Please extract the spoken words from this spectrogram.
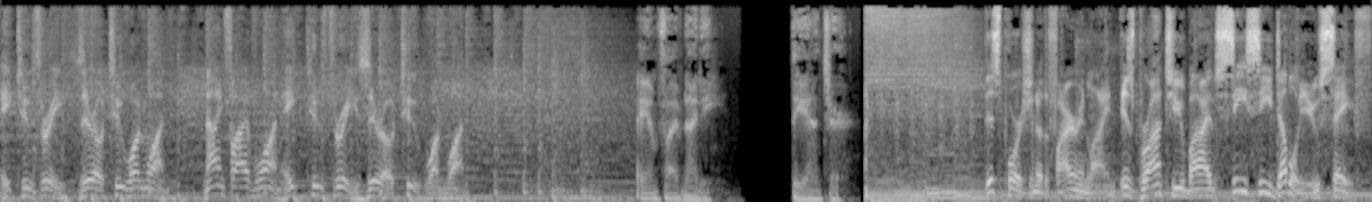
823 0211. 951 823 0211. AM 590. The answer. This portion of the firing line is brought to you by CCW Safe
